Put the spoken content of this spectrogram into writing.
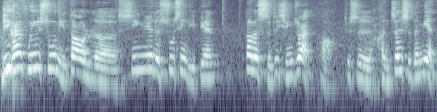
离开福音书，你到了新约的书信里边，到了使徒行传啊，就是很真实的面。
